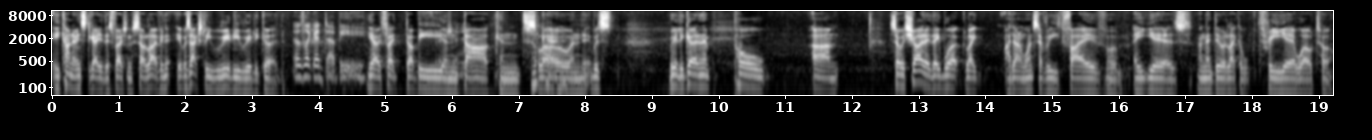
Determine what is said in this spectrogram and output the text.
he kind of instigated this version of So Live, and it, it was actually really, really good. It was like a dubby. Yeah, it's like dubby Version. and dark and slow, Okay. and it was really good. And then Paul, um, so with Sade, they work like I don't know once every five or eight years, and they do like a three-year world tour.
